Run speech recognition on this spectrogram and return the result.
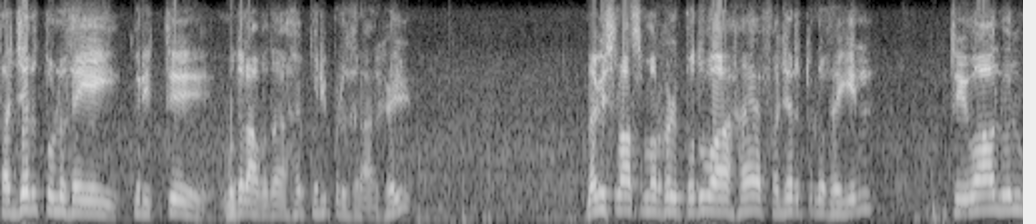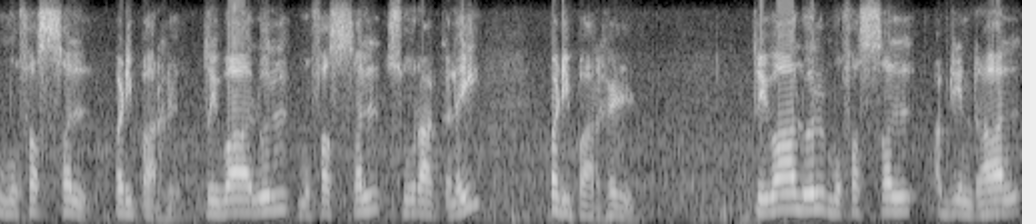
ஃபஜர் தொழுகையை குறித்து முதலாவதாக குறிப்பிடுகிறார்கள். நபி அவர்கள் பொதுவாக ஃபஜர் தொழுகையில் திவாலுல் முஃபஸ்ஸல் படிப்பார்கள். திவாலுல் முஃபஸ்ஸல் சூறாக்களை படிப்பார்கள். திவாலுல் முஃபஸ்ஸல் அப்படின்றால்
